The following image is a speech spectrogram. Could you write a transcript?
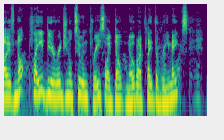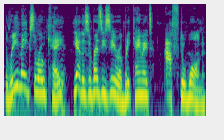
I have not played the original two and three, so I don't know, but I played the remakes. The remakes are okay. Yeah, there's a Resi Zero, but it came out after one.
